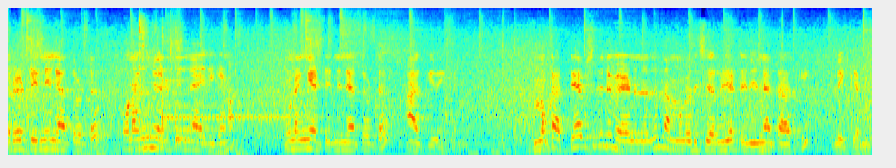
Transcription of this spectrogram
ഒരു ടിന്നിനകത്തോട്ട് ഉണങ്ങിയ ഒരു ടിന്നായിരിക്കണം. ഉണങ്ങിയ ടിന്നിനകത്തോട്ട് ആക്കി വെക്കണം. നമുക്ക് അത്യാവശ്യത്തിന് വേണ്ടുന്നത് നമ്മളൊരു ചെറിയ ടിന്നിനകത്താക്കി വെക്കണം.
